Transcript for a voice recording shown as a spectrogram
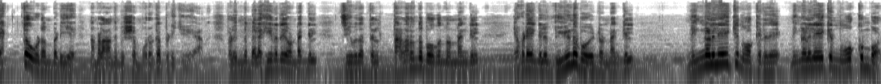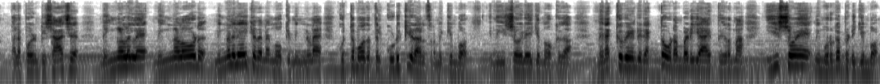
രക്ത ഉടമ്പടിയെ നമ്മൾ ആ നിമിഷം മുറുകെ പിടിക്കുകയാണ്. അപ്പോൾ ഇന്ന് ബലഹീനതയുണ്ടെങ്കിൽ ജീവിതത്തിൽ തളർന്നു പോകുന്നുണ്ടെങ്കിൽ എവിടെയെങ്കിലും വീണു പോയിട്ടുണ്ടെങ്കിൽ നിങ്ങളിലേക്ക് നോക്കരുതേ. നിങ്ങളിലേക്ക് നോക്കുമ്പോൾ പലപ്പോഴും പിശാച്ച് നിങ്ങളിലെ നിങ്ങളോട് നിങ്ങളിലേക്ക് തന്നെ നോക്കി നിങ്ങളെ കുറ്റബോധത്തിൽ കുടുക്കിയിടാൻ ശ്രമിക്കുമ്പോൾ ഇന്ന് ഈശോയിലേക്ക് നോക്കുക. നിനക്ക് വേണ്ടി രക്ത ഉടമ്പടിയായി തീർന്ന ഈശോയെ നീ മുറുകെ പിടിക്കുമ്പോൾ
